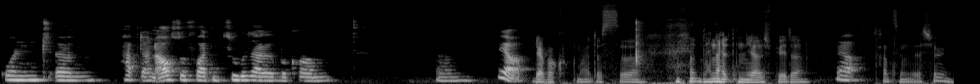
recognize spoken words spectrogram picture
und ähm, habe dann auch sofort eine Zusage bekommen. Ähm, ja. Ja, aber guck mal, das äh, dann halt ein Jahr später. Ja. Trotzdem sehr schön.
